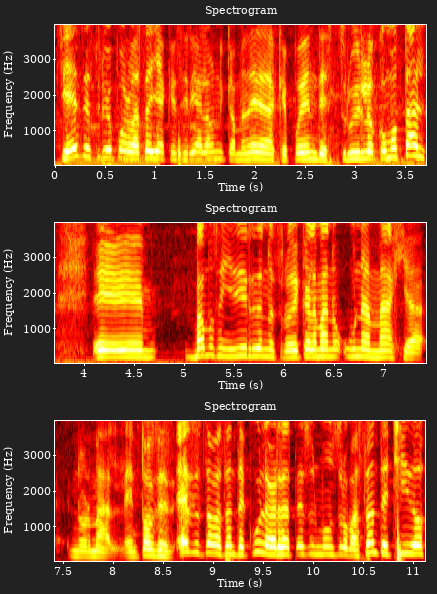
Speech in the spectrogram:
si es destruido por batalla, que sería la única manera en la que pueden destruirlo como tal, eh, vamos a añadir de nuestro deck a la mano una magia normal. Entonces, eso está bastante cool, la verdad, es un monstruo bastante chido,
